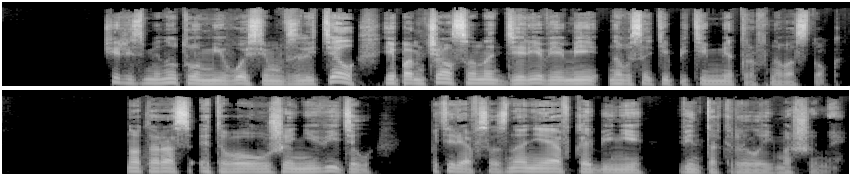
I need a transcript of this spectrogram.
Через минуту Ми-8 взлетел и помчался над деревьями на высоте пяти метров на восток но Тарас этого уже не видел, потеряв сознание в кабине винтокрылой машины.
